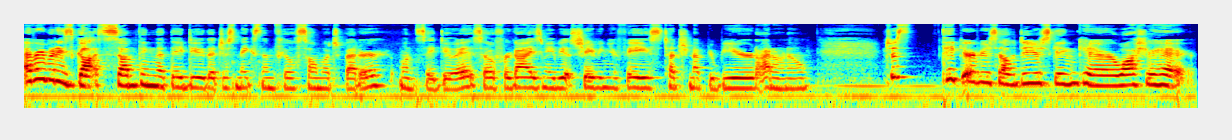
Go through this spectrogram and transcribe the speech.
Everybody's got something that they do that just makes them feel so much better once they do it. So for guys, maybe it's shaving your face, touching up your beard. I don't know. Just take care of yourself. Do your skincare. Wash your hair.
